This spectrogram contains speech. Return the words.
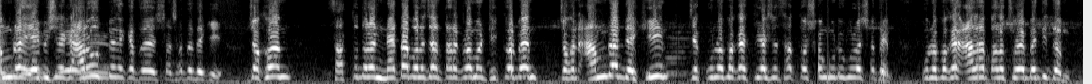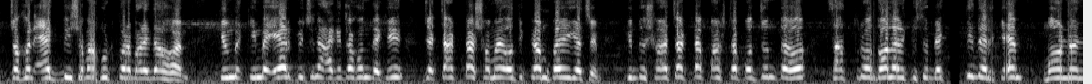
আমরা এই বিষয়টাকে আরও উদ্বেগের সাথে দেখি। যখন ছাত্র দলের নেতা বলে যান তারেক রহমান ঠিক করবেন যখন আমরা দেখি যে কোনো প্রকার ক্রিয়াশীল ছাত্র সংগঠনগুলোর সাথে কোনো প্রকার আলাপ আলোচনা ব্যতীত যখন একদিন সভা হুট করে বাড়ি দেওয়া হয় কিংবা কিংবা এর পিছনে আগে যখন দেখি যে চারটার সময় অতিক্রম হয়ে গেছে কিন্তু সাড়ে চারটা পাঁচটা পর্যন্ত ছাত্র দলের কিছু ব্যক্তিদেরকে মনোনয়ন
